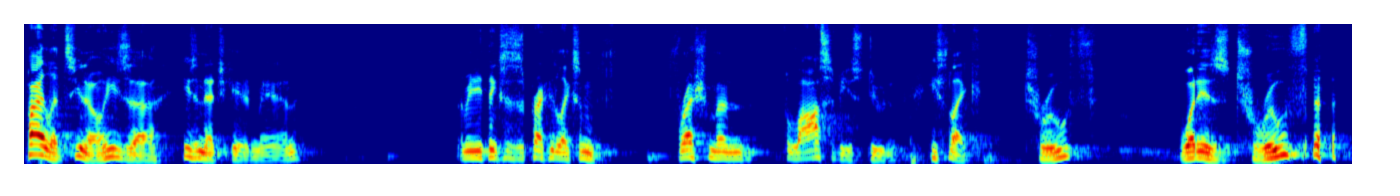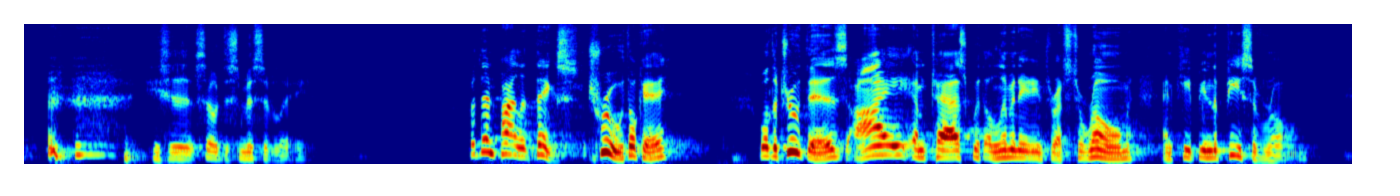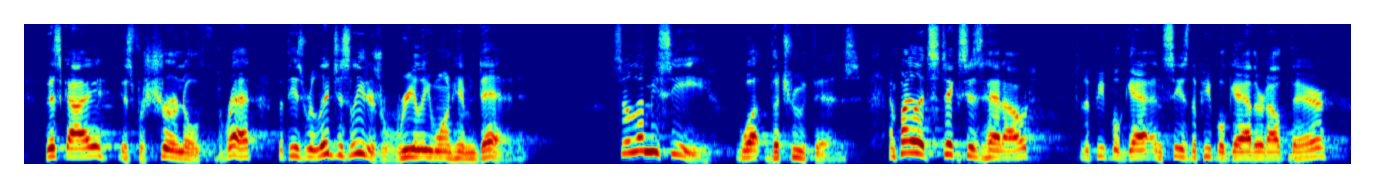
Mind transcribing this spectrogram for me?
Pilate's, you know, he's, a, he's an educated man. I mean, he thinks this is practically like some freshman philosophy student. He's like, truth? What is truth? he says it so dismissively. But then Pilate thinks, truth, okay. Well, the truth is, I am tasked with eliminating threats to Rome and keeping the peace of Rome. This guy is for sure no threat, but these religious leaders really want him dead. So let me see what the truth is. And Pilate sticks his head out to the people ga- and sees the people gathered out there,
